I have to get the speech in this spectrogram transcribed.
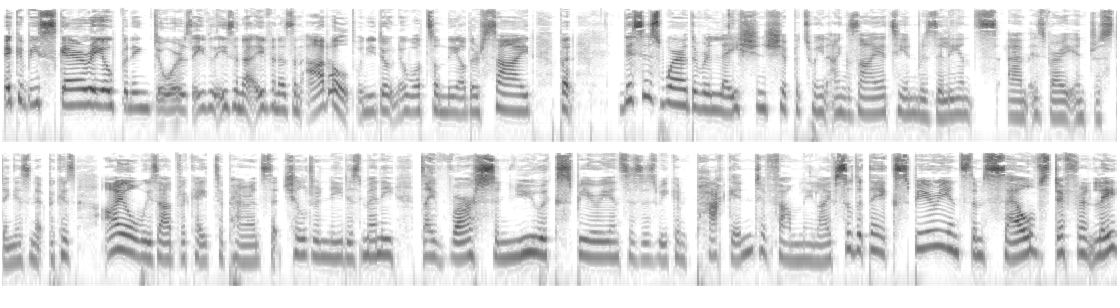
it could be scary opening doors even even even as an adult when you don't know what's on the other side but this is where the relationship between anxiety and resilience um, is very interesting, isn't it? Because I always advocate to parents that children need as many diverse and new experiences as we can pack into family life so that they experience themselves differently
